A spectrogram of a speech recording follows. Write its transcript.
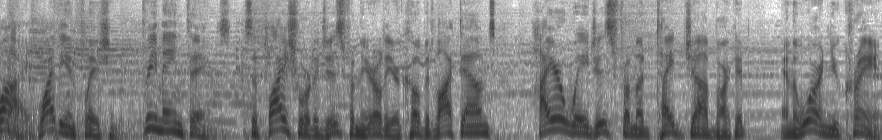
Why? Why the inflation? Three main things supply shortages from the earlier COVID lockdowns, higher wages from a tight job market, and the war in Ukraine.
